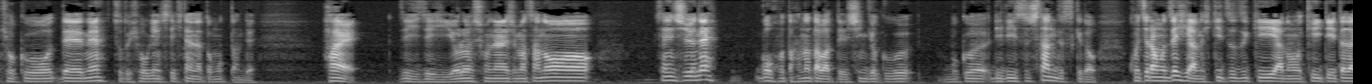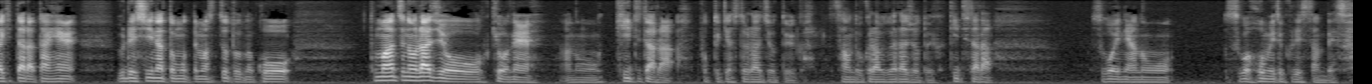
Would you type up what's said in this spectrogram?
曲をでね、ちょっと表現していきたいなと思ったんで、はい。ぜひぜひよろしくお願いします。あのー、先週ね、ゴッホと花束っていう新曲、僕リリースしたんですけど、こちらもぜひあの引き続きあの聞いていただけたら大変嬉しいなと思ってます。ちょっとこう、友達のラジオを今日ね、あの、聞いてたら、ポッドキャストラジオというか、サウンドクラウドラジオというか聞いてたら、すごいね、あの、すごい褒めてくれてたんです。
